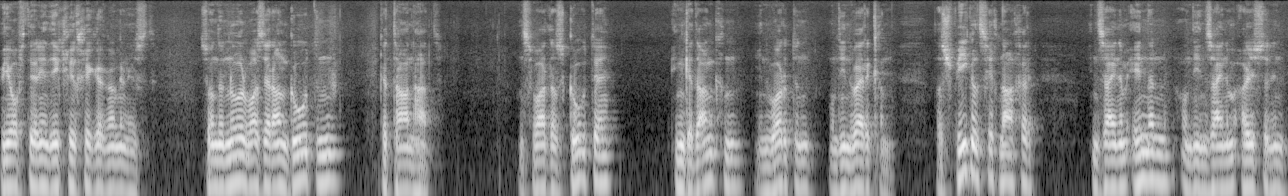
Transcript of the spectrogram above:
wie oft er in die Kirche gegangen ist, sondern nur, was er an Guten getan hat. Und zwar das Gute in Gedanken, in Worten und in Werken. Das spiegelt sich nachher in seinem Innern und in seinem Äußeren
